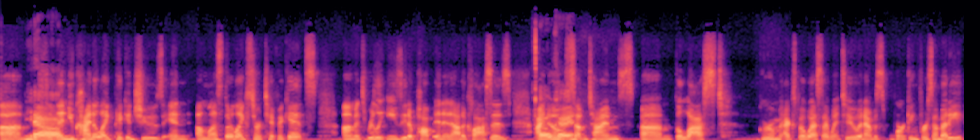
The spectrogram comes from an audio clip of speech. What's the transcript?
Um, Yeah. So then you kind of like pick and choose, and unless they're like certificates, um, it's really easy to pop in and out of classes. I know Okay. sometimes um, the last groom expo west i went to and i was working for somebody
